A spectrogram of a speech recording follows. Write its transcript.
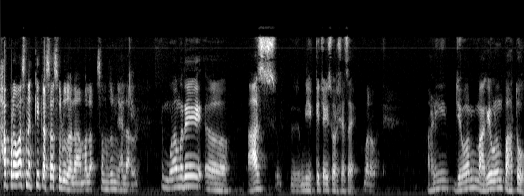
हा प्रवास नक्की कसा सुरू झाला? आम्हाला समजून घ्यायला आवडेल. मुळामध्ये आज मी एक्केचाळीस वर्षाचा आहे. बरोबर. आणि जेव्हा मी मागे वळून पाहतो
